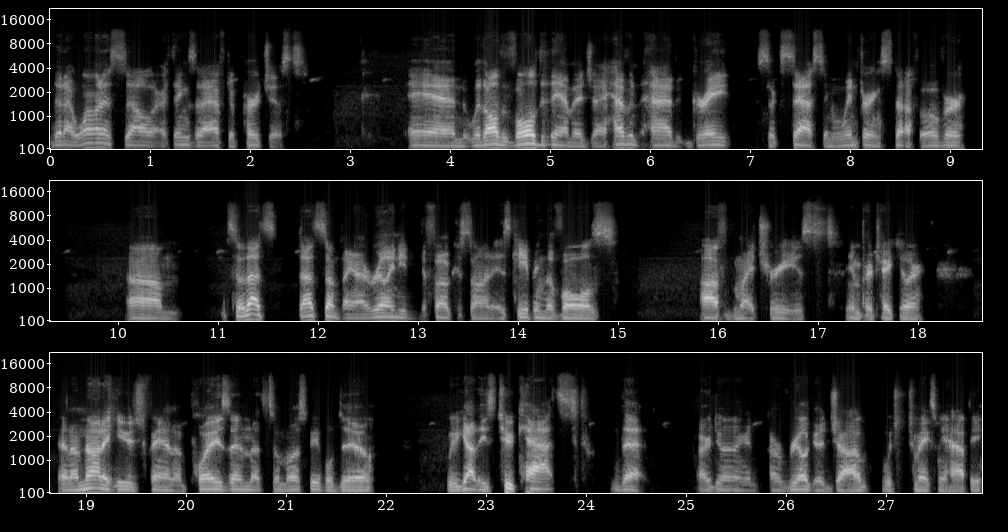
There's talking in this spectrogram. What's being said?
that I want to sell are things that I have to purchase. And with all the vole damage, I haven't had great success in wintering stuff over. Um, so that's that's something I really need to focus on is keeping the voles off of my trees in particular. And I'm not a huge fan of poison. That's what most people do. We got these two cats that are doing a, a real good job, which makes me happy.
